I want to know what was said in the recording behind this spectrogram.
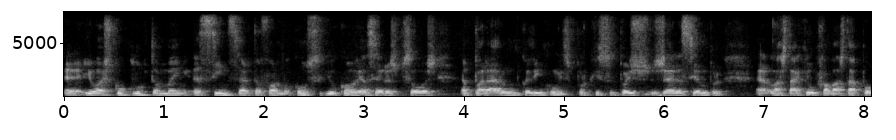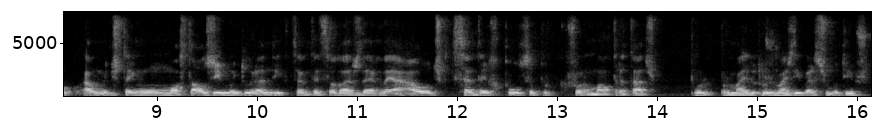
Eh, Eu acho que o clube também, assim, de certa forma, conseguiu convencer as pessoas a parar um bocadinho com isso, porque isso depois gera sempre. eh, Lá está aquilo que falaste há pouco. Há muitos que têm uma nostalgia muito grande e que sentem saudades da RDA, há outros que sentem repulsa porque foram maltratados por, por mais, os mais diversos motivos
